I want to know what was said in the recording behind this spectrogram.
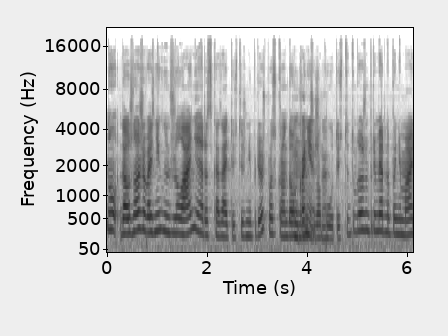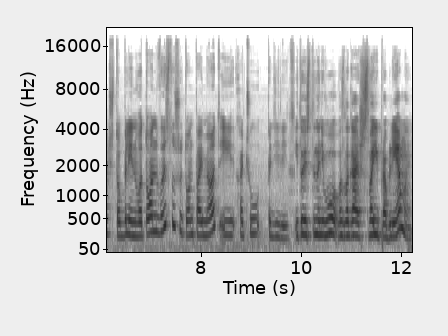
Ну, должно же возникнуть желание рассказать, то есть ты же не придешь просто к рандомному ну, конечно. чуваку, то есть ты должен примерно понимать, что, блин, вот он выслушает, он поймет и хочу поделиться. И то есть ты на него возлагаешь свои проблемы,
